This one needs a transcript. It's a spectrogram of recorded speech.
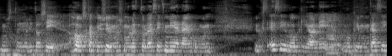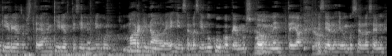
Minusta oli tosi hauska kysymys. Mulle tulee sitten mieleen, kun mun yksi esilukijani mm. luki mun käsikirjoitusta ja hän kirjoitti sinne niin kuin marginaaleihin sellaisia lukukokemuskommentteja ja, ja siellä jonkun sellaisen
